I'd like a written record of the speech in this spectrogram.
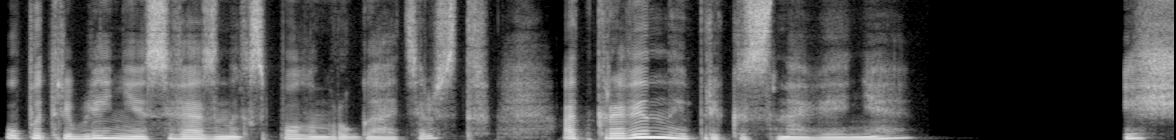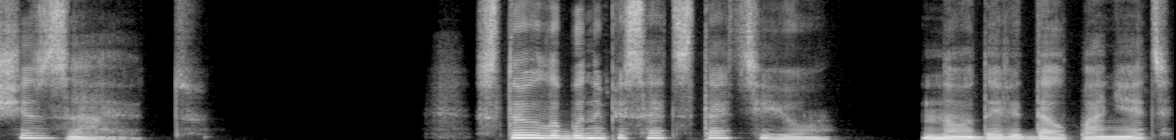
употребление связанных с полом ругательств, откровенные прикосновения, исчезают. Стоило бы написать статью, но Дэвид дал понять,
